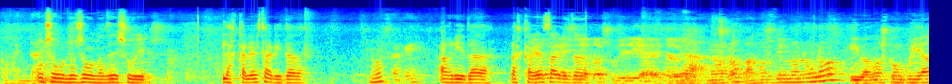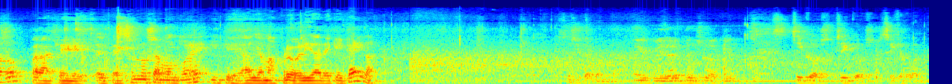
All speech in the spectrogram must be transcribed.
comentario. Un segundo, un segundo, antes de subir. La escalera está gritada. ¿no? ¿Está qué? Agrietada. La escalera está Yo agrietada. no subiría, eh, te lo digo. No, no, vamos de uno en uno y vamos con cuidado para que el peso no se amontone y que haya más probabilidad de que caiga. Esto sí que aguanta. Ay, cuidado el techo de aquí. Chicos, chicos, sí que aguanta.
